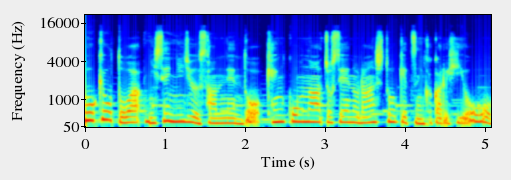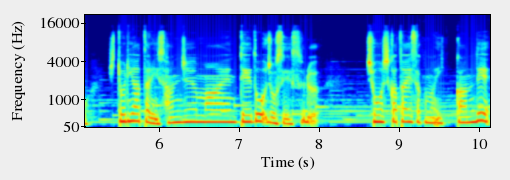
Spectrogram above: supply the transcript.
東京都は2023年度健康な女性の卵子凍結にかかる費用を1人当たり30万円程度助成する。少子化対策の一環で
